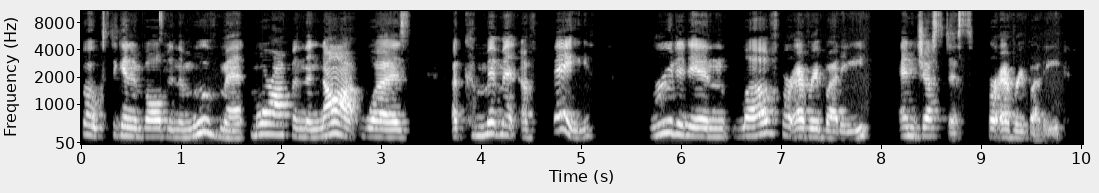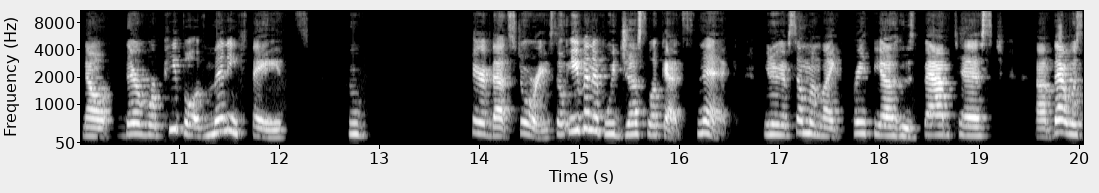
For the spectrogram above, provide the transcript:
folks to get involved in the movement more often than not was a commitment of faith rooted in love for everybody and justice for everybody. Now, there were people of many faiths who shared that story. So even if we just look at SNCC, you know, you have someone like Prathia who's Baptist, uh, that was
